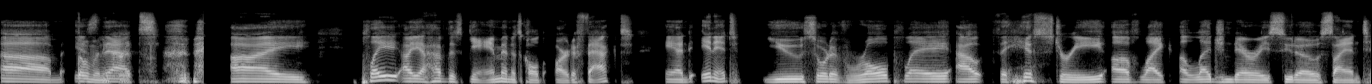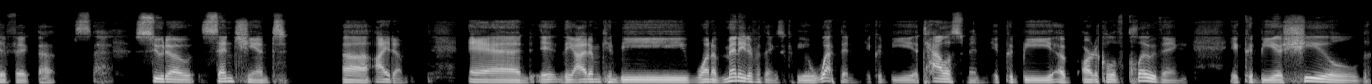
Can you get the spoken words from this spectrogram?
Um, So is many that crits. I play I have this game and it's called Artifact and in it you sort of role play out the history of like a legendary pseudo scientific uh, pseudo sentient uh, item. And it, the item can be one of many different things. It could be a weapon. It could be a talisman. It could be an article of clothing. It could be a shield.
